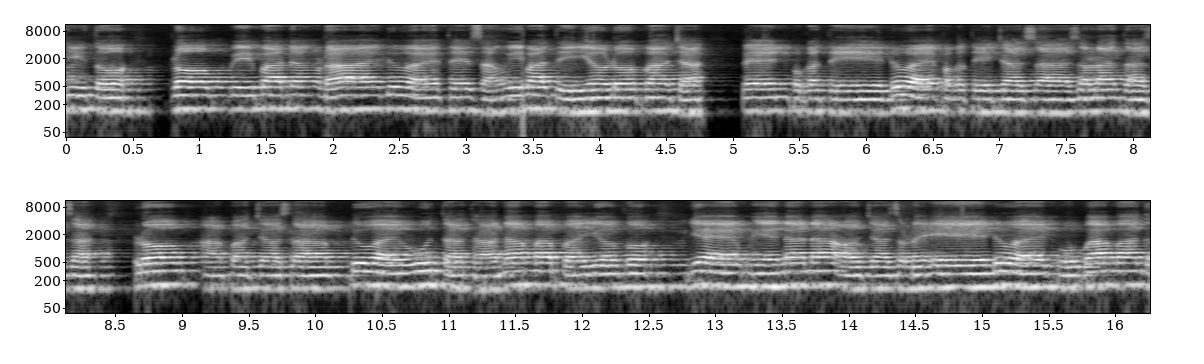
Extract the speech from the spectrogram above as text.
ทิโตลมวิปัสดังรายด้วยเตสังวิปัติโยโรปัจจา เป็นปกติด้วยปกติจาสาสรัตตาสะรบอาปาจาสาด้วยอุตตฐานามาปโยโกแยกเพียนานาออกจากสระเอ ด้วยปุบามาโต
